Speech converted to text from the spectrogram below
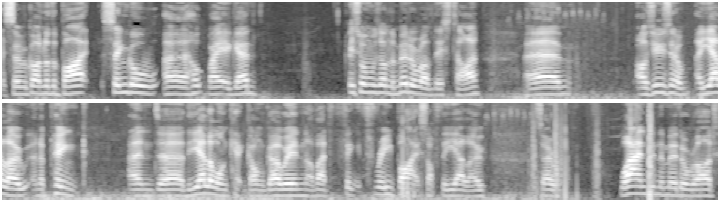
Right, so we've got another bite, single uh, hook bait again. This one was on the middle rod this time. Um, I was using a, a, yellow and a pink, and uh, the yellow one kept on going. I've had, I think, three bites off the yellow. So, wound in the middle rod,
